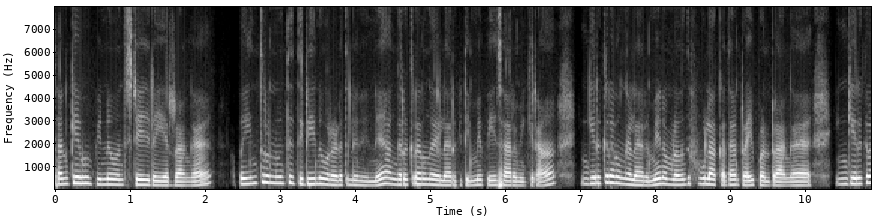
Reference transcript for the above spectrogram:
சன்கேவும் பின்னும் வந்து ஸ்டேஜில் ஏறுறாங்க. அப்போ இந்திரன் வந்து திடீர்னு ஒரு இடத்துல நின்று அங்கே இருக்கிறவங்க எல்லாருக்கிட்டையுமே பேச ஆரம்பிக்கிறான். இங்கே இருக்கிறவங்க எல்லாருமே நம்மளை வந்து ஃபூலாக்க தான் ட்ரை பண்ணுறாங்க இங்கே இருக்கிற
